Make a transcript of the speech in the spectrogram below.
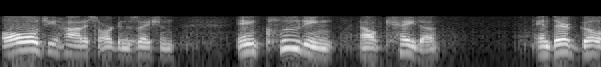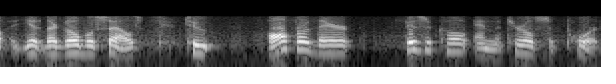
all jihadist organizations, including Al-Qaeda and their, go, their global cells, to offer their physical and material support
